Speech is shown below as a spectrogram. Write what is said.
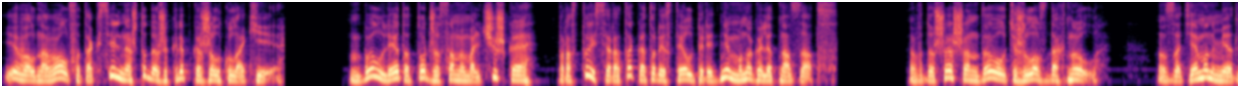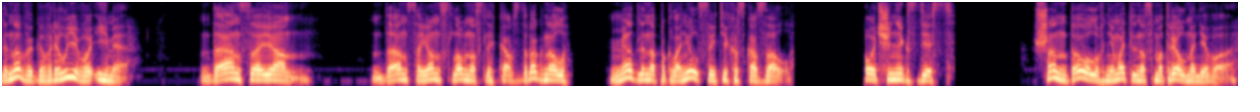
и волновался так сильно, что даже крепко сжал кулаки. Был ли это тот же самый мальчишка, простой сирота, который стоял перед ним много лет назад. В душе Шандоул тяжело вздохнул. Затем он медленно выговорил его имя. «Дан Сайон». Дан Сайон словно слегка вздрогнул, медленно поклонился и тихо сказал. «Ученик здесь». Шандоул внимательно смотрел на него.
